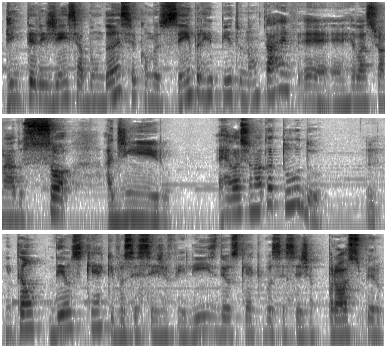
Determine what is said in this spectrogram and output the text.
de inteligência, abundância, como eu sempre repito, não está é, é relacionado só a dinheiro, é relacionado a tudo. Hum. Então, Deus quer que você seja feliz, Deus quer que você seja próspero,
